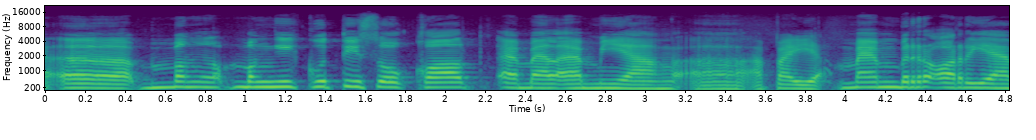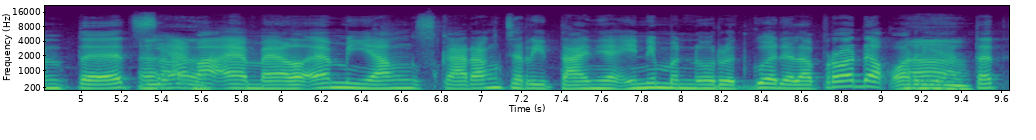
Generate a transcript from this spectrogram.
eh, meng- mengikuti so called MLM yang eh, apa ya member oriented sama MLM yang sekarang ceritanya ini menurut gue adalah product oriented.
